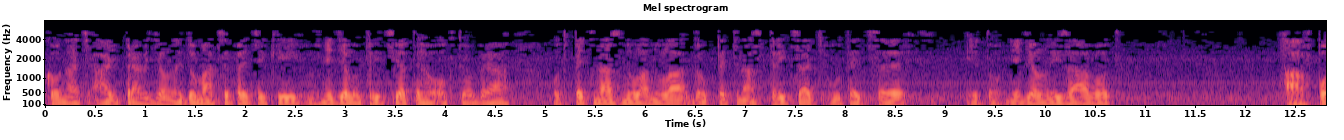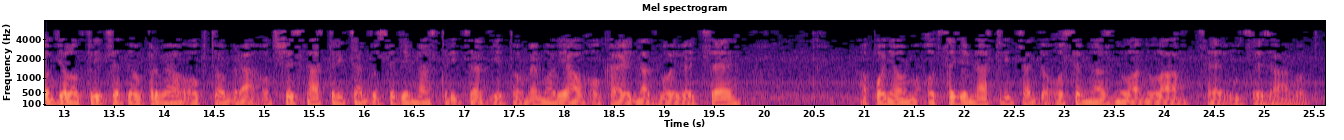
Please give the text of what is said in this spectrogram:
konať aj pravidelné domáce preteky v nedelu 30. októbra od 15.00 do 15.30 UTC je to nedelný závod a v pondelok 31. októbra od 16.30 do 17.30 je to memoriál OK1 2VC a po ňom od 17.30 do 18.00 CUC závod.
